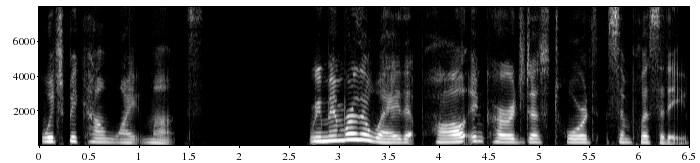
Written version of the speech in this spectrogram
which become white months. Remember the way that Paul encouraged us towards simplicity.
